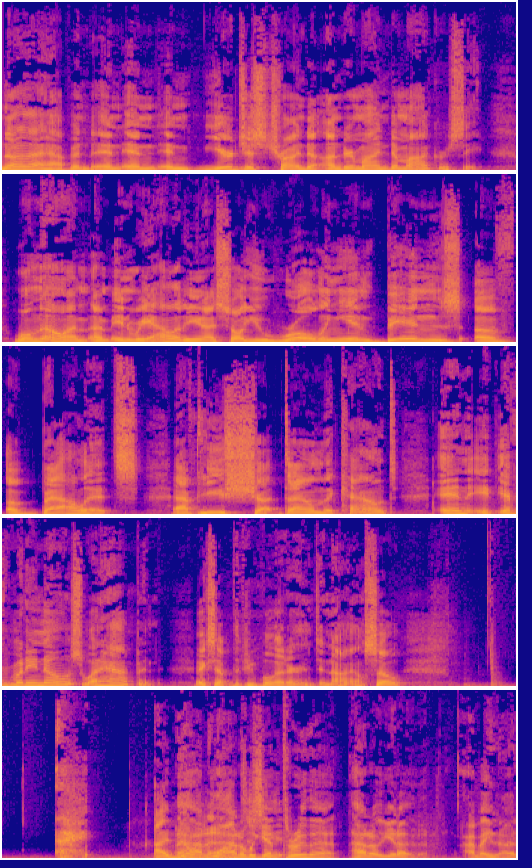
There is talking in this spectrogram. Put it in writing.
None of that happened, and and and you're just trying to undermine democracy. Well, no, I'm I'm in reality, and I saw you rolling in bins of of ballots after you shut down the count, and it, everybody knows what happened, except the people that are in denial. So, I, I don't. How do, how do we get it. through that? How do you know? I mean, I,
